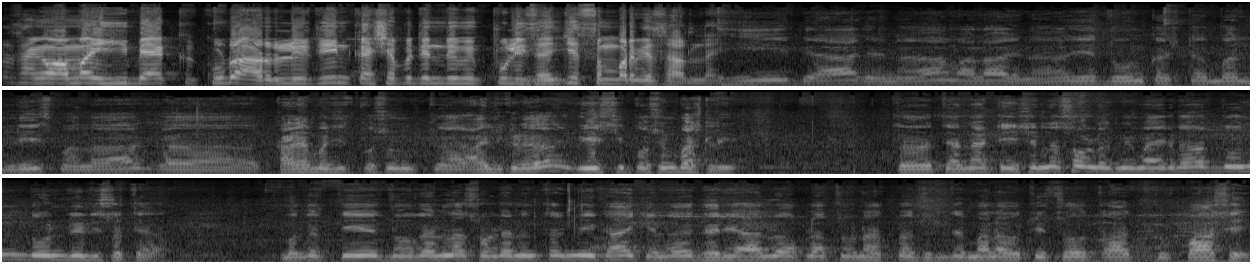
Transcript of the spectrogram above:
सांगा मामा ही बॅग कुठं हरवली होती आणि कशा पद्धतीने तुम्ही पोलिसांशी संपर्क साधलाय? ही बॅग आहे ना मला आहे ना हे दोन कस्टमर लेडीज मला अं, काळ्या मस्जिदपासून अलीकडं ए सीपासून बसले. तर त्यांना स्टेशनला सोडलं. मी माझ्याकडं दोन दोन लेडीज होत्या. मग ते दोघांना सोडल्यानंतर मी काय केलं? घरी आलो आपला तोंड हातपाय धुतले मला होती चौथ आज उपास आहे.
